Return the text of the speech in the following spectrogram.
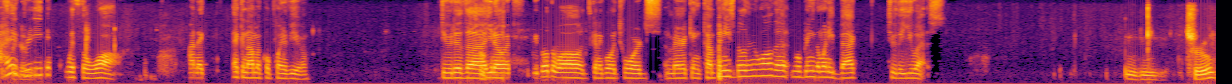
I agree with the wall on an economical point of view. Due to the, you know, if we build the wall, it's going to go towards American companies building the wall that will bring the money back to the U.S. hmm True,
